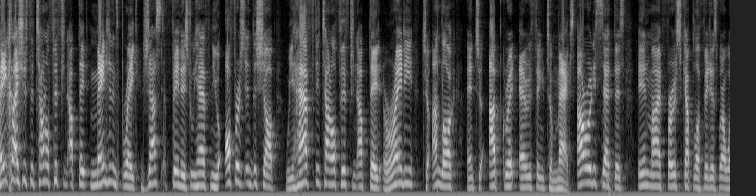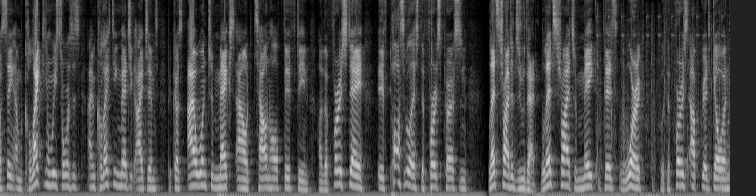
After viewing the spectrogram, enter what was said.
Hey Clashes, the Town Hall 15 update maintenance break just finished. We have new offers in the shop. We have the Town Hall 15 update ready to unlock and to upgrade everything to max. I already said this in my first couple of videos where I was saying I'm collecting resources, I'm collecting magic items because I want to max out Town Hall 15 on the first day, if possible as the first person Let's try to do that. Let's try to make this work with the first upgrade going.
